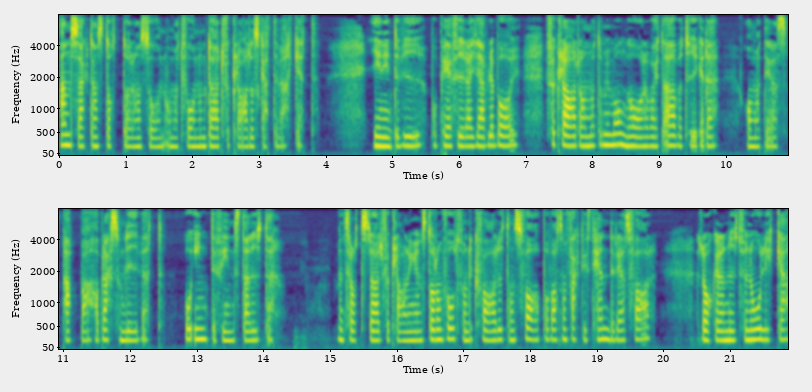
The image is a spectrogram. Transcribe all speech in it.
ansökte hans dotter och hans son om att få honom dödförklarad hos Skatteverket. I en intervju på P4 Gävleborg förklarar de att de i många år har varit övertygade om att deras pappa har bragts om livet och inte finns där ute. Men trots dödförklaringen står de fortfarande kvar utan svar på vad som faktiskt hände deras far. Råkade han ut för en olycka?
